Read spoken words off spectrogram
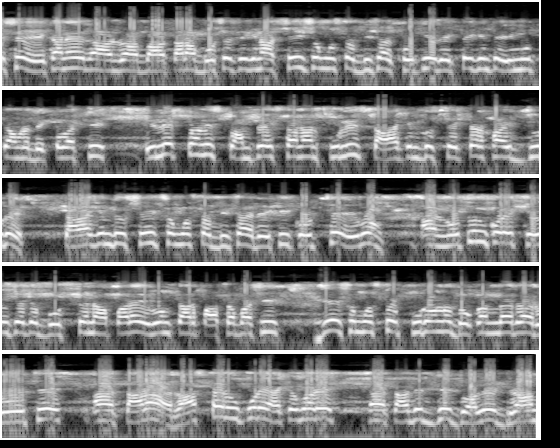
এসে এখানে তারা বসেছে কিনা, সেই সমস্ত বিষয় খতিয়ে দেখতে কিন্তু এই মুহূর্তে আমরা দেখতে পাচ্ছি ইলেকট্রনিক্স কমপ্লেক্স থানার পুলিশ, তারা কিন্তু সেক্টর ফাইভ জুড়ে, তারা কিন্তু সেই সমস্ত বিষয় রেখি করছে এবং আর নতুন করে কেউ যাতে বসতে না পারে এবং তার পাশাপাশি যে সমস্ত পুরনো দোকানদাররা রয়েছে তারা রাস্তার উপরে একেবারে তাদের যে জলের ড্রাম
